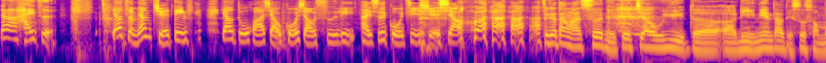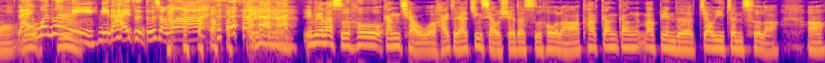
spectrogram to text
那孩子 要怎么样决定 要读华小、国小私立还是国际学校？这个当然是你对教育的呃理念到底是什么。来问问你，你的孩子读什么啊？因为那时候刚巧我孩子要进小学的时候了啊，他刚刚那边的教育政策了啊，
